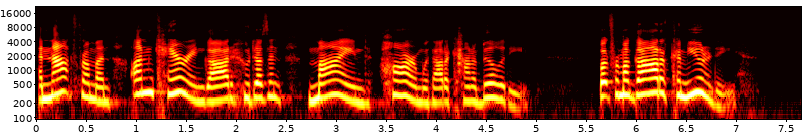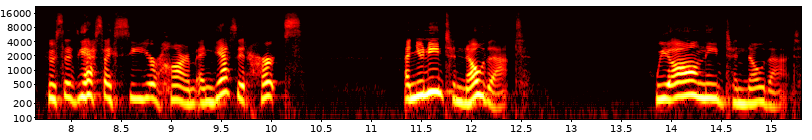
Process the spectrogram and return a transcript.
and not from an uncaring God who doesn't mind harm without accountability, but from a God of community who says, Yes, I see your harm, and yes, it hurts. And you need to know that. We all need to know that.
